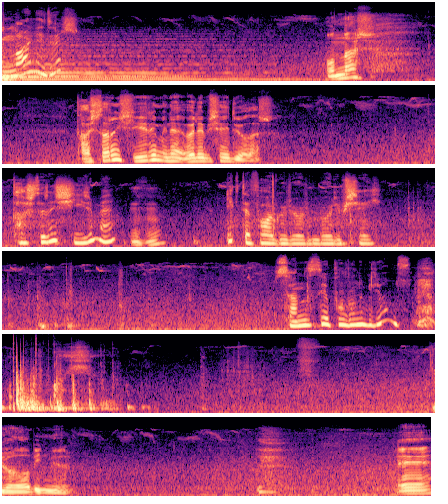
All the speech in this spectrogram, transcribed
Bunlar nedir? Onlar taşların şiiri mi ne öyle bir şey diyorlar. Taşların şiiri mi? Hı hı. İlk defa görüyorum böyle bir şey. Sen nasıl yapıldığını biliyor musun? Ay. Yo bilmiyorum. Ee?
